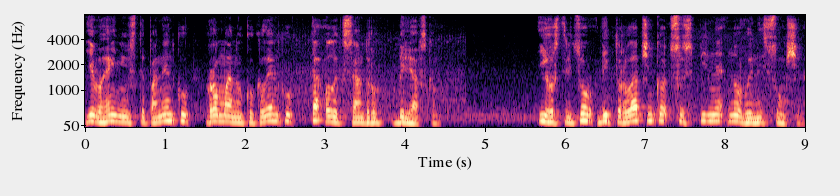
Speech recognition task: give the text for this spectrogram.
Євгенію Степаненку, Роману Кукленку та Олександру Білявському. Ігор Стрільцов, Віктор Лапченко, Суспільне новини Сумщина.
